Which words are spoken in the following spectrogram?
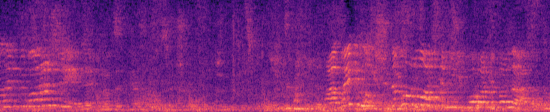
вулицю ворожити. А ви тут допоможете мені по господарству.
